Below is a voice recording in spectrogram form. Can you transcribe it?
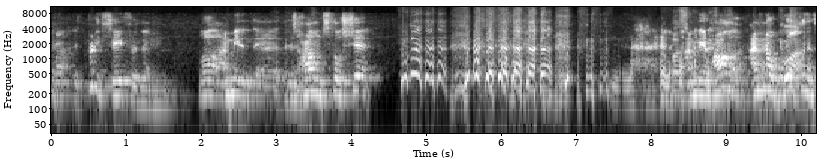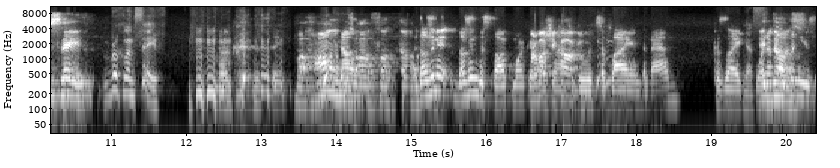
well, it's pretty safer than. Well, I mean, uh, is Harlem still shit? I mean, Harlem. I know Come on. Brooklyn's safe, Brooklyn's safe. but Harlem is No. all fucked up. doesn't it doesn't the stock market What about have to Chicago? do with supply and demand because like Yes. when It a does. company's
